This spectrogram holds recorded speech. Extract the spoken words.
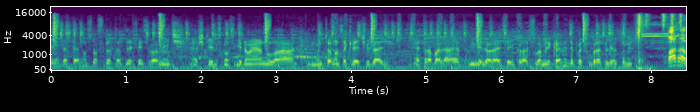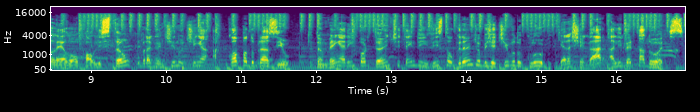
a gente até não sofreu tanto defensivamente. Acho que eles conseguiram é, anular muito a nossa criatividade, é trabalhar e melhorar isso aí para a Sul-Americana e depois para o brasileiro também. Paralelo ao Paulistão, o Bragantino tinha a Copa do Brasil, que também era importante tendo em vista o grande objetivo do clube, que era chegar a Libertadores.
